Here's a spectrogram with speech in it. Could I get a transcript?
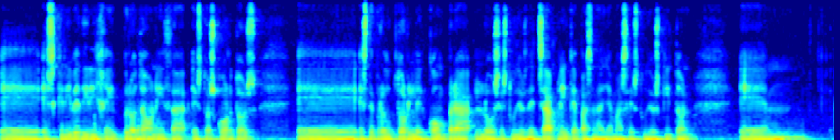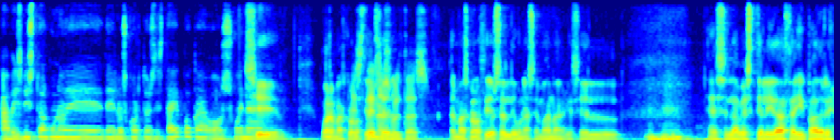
eh, escribe, dirige y protagoniza estos cortos. Eh, este productor le compra los estudios de Chaplin, que pasan a llamarse estudios Keaton. Em, ¿Habéis visto alguno de, los cortos de esta época? ¿Os suena? Sí, bueno, el más conocido, es el, sueltas. el más conocido es el de una semana, que es el, es la bestialidad ahí, padre.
